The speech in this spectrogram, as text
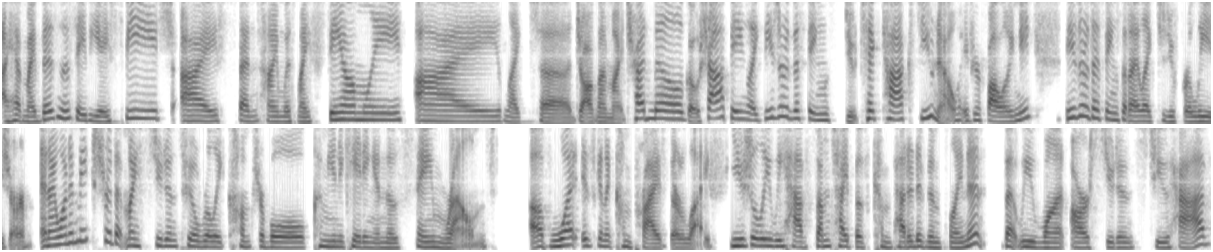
I have my business, ABA speech, I spend time with my family, I like to jog on my treadmill, go shopping. Like, these are the things, do TikToks, you know, if you're following me, these are the things that I like to do for leisure. And I want to make sure that my students feel really comfortable communicating in those same realms of what is going to comprise their life. Usually we have some type of competitive employment that we want our students to have.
